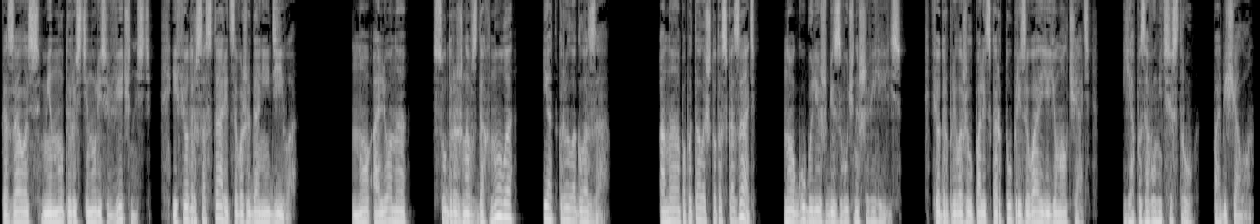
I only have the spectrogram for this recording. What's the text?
Казалось, минуты растянулись в вечность, и Федор состарится в ожидании дива. Но Алена судорожно вздохнула и открыла глаза. Она попыталась что-то сказать, но губы лишь беззвучно шевелились. Федор приложил палец к рту, призывая ее молчать. «Я позову медсестру», — пообещал он.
